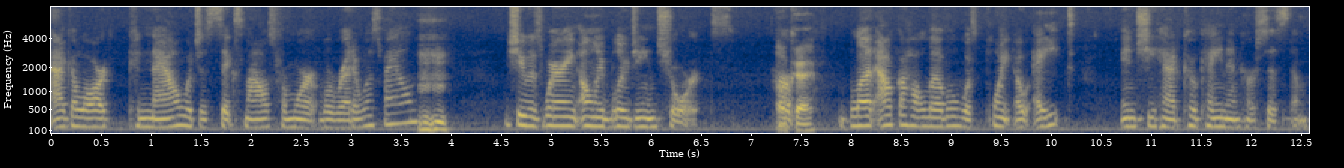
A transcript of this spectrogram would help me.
Aguillard Canal, which is six miles from where Loretta was found. Mhm. She was wearing only blue jean shorts. Her Okay. blood alcohol level was 0.08 and she had cocaine in her system.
